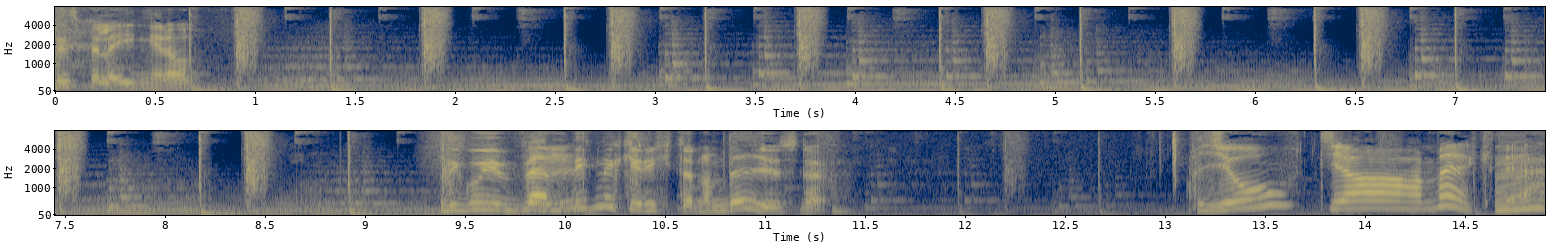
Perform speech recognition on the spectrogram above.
Det spelar ingen roll. Det går ju väldigt mm. mycket rykten om dig just nu. Jo, jag har märkt det. Mm,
